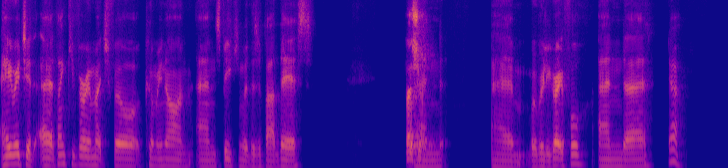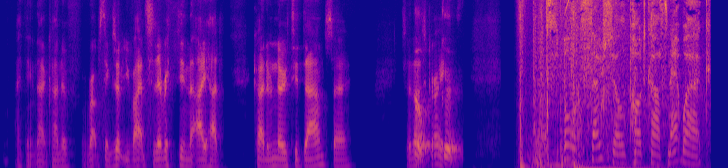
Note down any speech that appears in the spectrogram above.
Hey Richard, uh, thank you very much for coming on and speaking with us about this. Pleasure. And um, we're really grateful. And uh, yeah, I think that kind of wraps things up. You've answered everything that I had kind of noted down. So so that's Oh, great. Good. Sports Social Podcast Network.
